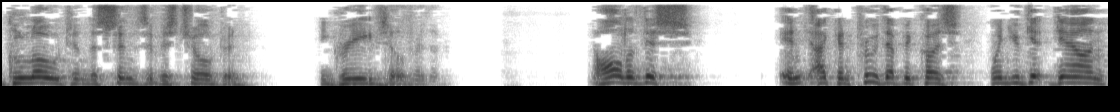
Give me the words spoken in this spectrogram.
gloat in the sins of his children. He grieves over them. All of this, and I can prove that because when you get down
